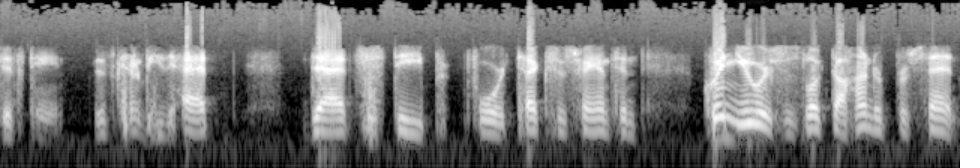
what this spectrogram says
85-15. It's going to be that that steep for Texas fans. And Quinn Ewers has looked 100%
